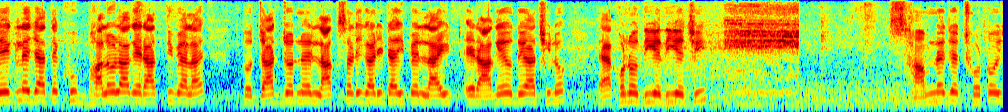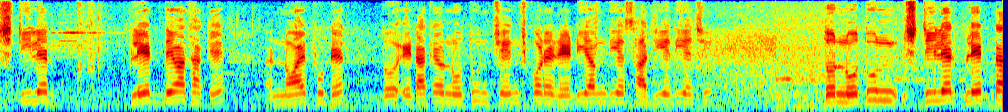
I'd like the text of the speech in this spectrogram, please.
দেখলে যাতে খুব ভালো লাগে রাত্রিবেলায়। তো যার জন্য লাক্সারি গাড়ি টাইপের লাইটের আগেও দেওয়া ছিল, এখনও দিয়ে দিয়েছি। সামনে যে ছোট স্টিলের প্লেট দেওয়া থাকে, নয় ফুটের, তো এটাকেও নতুন চেঞ্জ করে রেডিয়াম দিয়ে সাজিয়ে দিয়েছি। তো নতুন স্টিলের প্লেটটা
